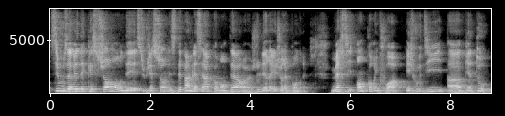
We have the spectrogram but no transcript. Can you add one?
Si vous avez des questions ou des suggestions, n'hésitez pas à me laisser un commentaire, je lirai et je répondrai. Merci encore une fois et je vous dis à bientôt.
